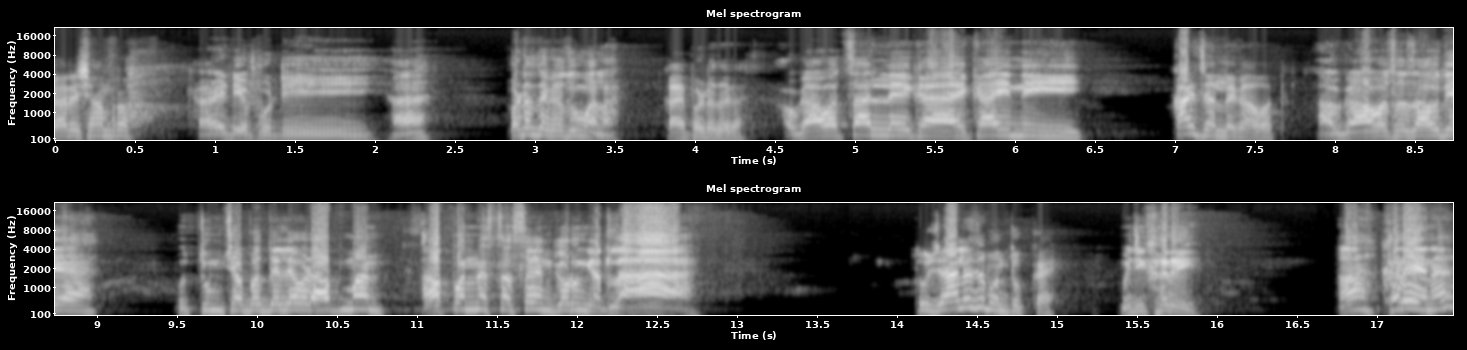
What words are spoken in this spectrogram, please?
का रे शामराव काय डेपुटी हा? पटत का तुम्हाला? काय पडत का? अहो, गावात चाललंय काय? काय नाही. काय चाललंय गावात? अहो गावाचं जाऊ द्या. पण तुमच्याबद्दल एवढा अपमान आपण नसता सहन करून घेतला हा. तू जायलाच म्हणतो काय? म्हणजे खरंय. हा? खरंय ना?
